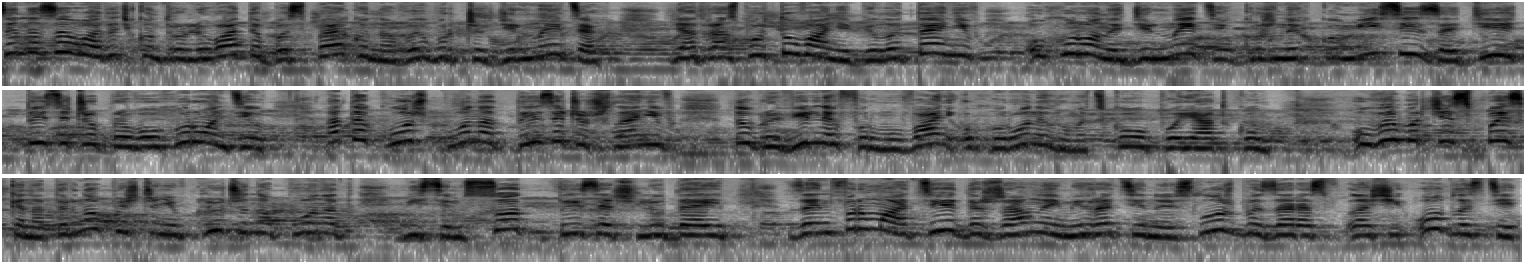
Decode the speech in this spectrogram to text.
це не завадить контролювати безпеку на виборчих дільницях. Для транспортування бюлетенів, охорони дільниць і окружних комісій задіють тисячу правоохоронців, а також понад тисячу членів добровільних формувань охорони громадського порядку. У виборчі списки на Тернопільщині включено понад 800 тисяч людей. За інформацією Державної міграційної служби, зараз в нашій області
